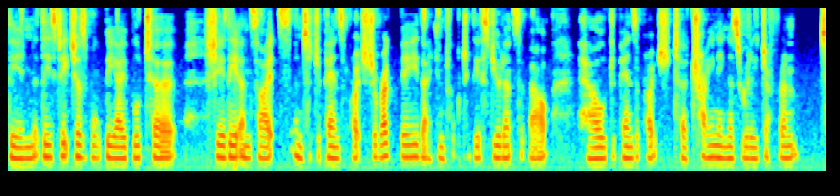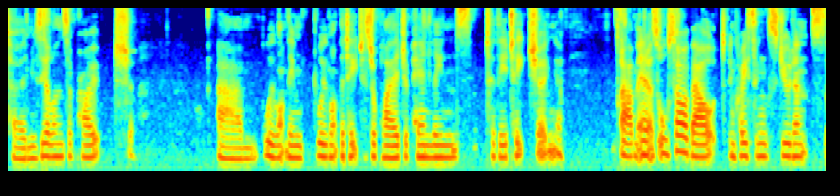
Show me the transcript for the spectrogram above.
then these teachers will be able to share their insights into Japan's approach to rugby. They can talk to their students about how Japan's approach to training is really different to New Zealand's approach. Um, we want them, we want the teachers to apply a Japan lens to their teaching, um, and it's also about increasing students'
